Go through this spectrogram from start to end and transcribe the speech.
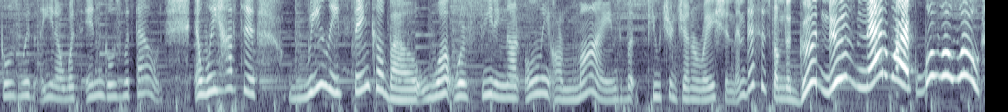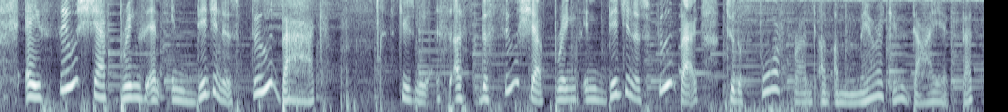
goes with, you know, what's in goes without. And we have to really think about what we're feeding not only our minds, but future generation. And this is from the Good News Network. Woo, woo, woo. A Sioux Chef brings an indigenous food back excuse me, the Sioux Chef brings indigenous food back to the forefront of American diets. That's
